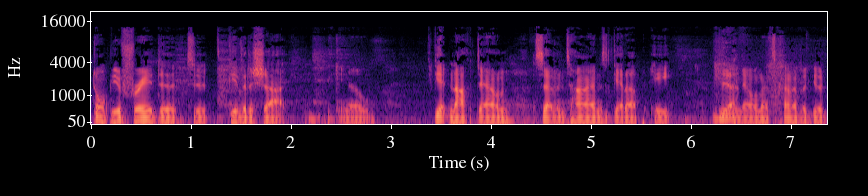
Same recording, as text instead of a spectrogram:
don't be afraid to, to give it a shot you know get knocked down seven times get up eight Yeah. you know and that's kind of a good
